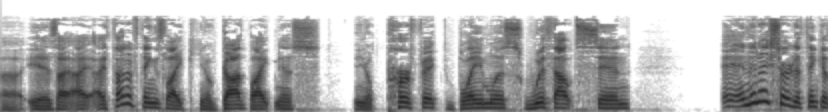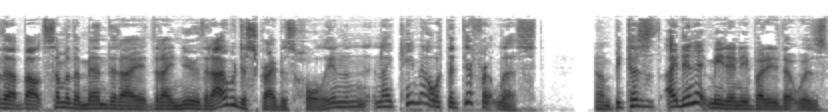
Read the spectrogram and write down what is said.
uh, is, I, I, I thought of things like you know godlikeness, you know perfect, blameless, without sin. And then I started to think the, about some of the men that I that I knew that I would describe as holy, and and I came out with a different list um, because I didn't meet anybody that was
